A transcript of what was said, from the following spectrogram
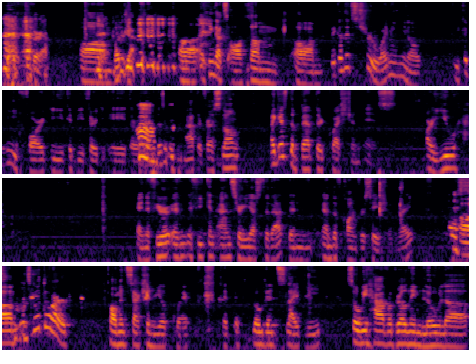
Yeah, Tugurao. Um, but yeah, uh, I think that's awesome um, because it's true. I mean, you know, you could be 40, you could be 38, or Mm. it doesn't really matter. For as long, I guess the better question is, are you happy? And if you're, and if you can answer yes to that, then end of conversation, right? Yes. Um, let's go to our comment section real quick. It exploded slightly. So we have a girl named Lola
